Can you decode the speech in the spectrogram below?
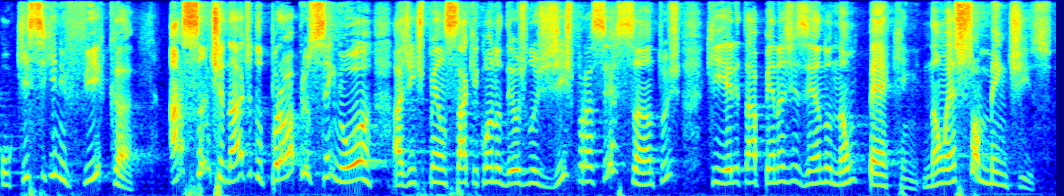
o que significa a santidade do próprio Senhor. A gente pensar que quando Deus nos diz para ser santos, que Ele está apenas dizendo não pequem. Não é somente isso.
